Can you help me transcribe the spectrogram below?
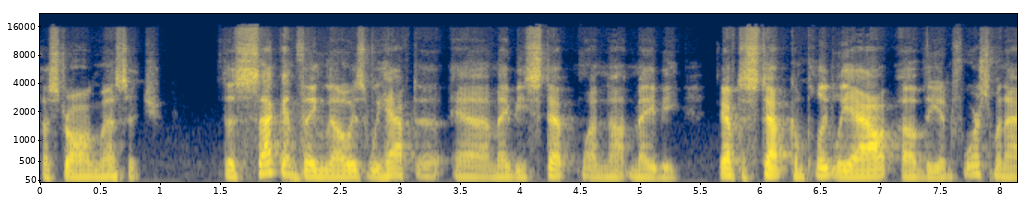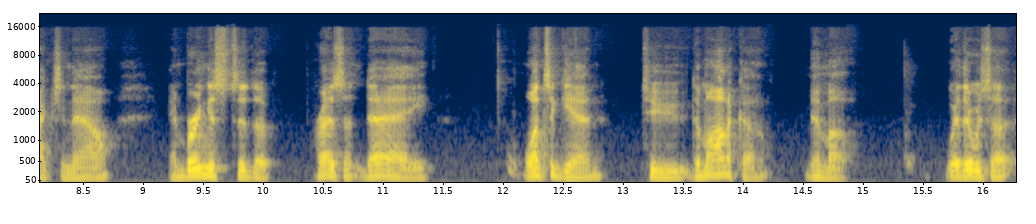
a strong message. The second thing, though, is we have to uh, maybe step, well, not maybe, we have to step completely out of the enforcement action now and bring us to the present day once again to the Monaco memo, where there was a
